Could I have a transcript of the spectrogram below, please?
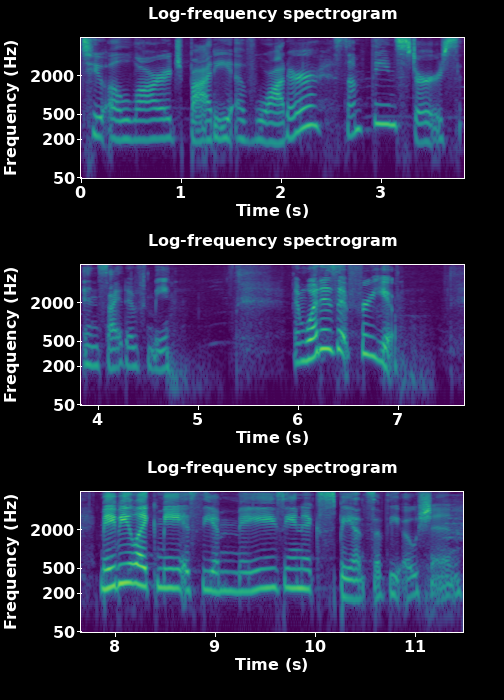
to a large body of water, something stirs inside of me. And what is it for you? Maybe, like me, it's the amazing expanse of the ocean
